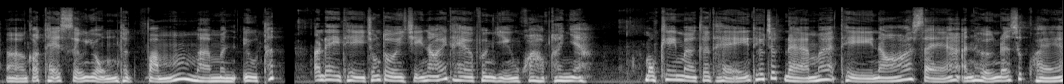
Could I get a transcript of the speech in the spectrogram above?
uh, có thể sử dụng thực phẩm mà mình yêu thích ở đây thì chúng tôi chỉ nói theo phương diện khoa học thôi nha. Một khi mà cơ thể thiếu chất đạm á, thì nó sẽ ảnh hưởng đến sức khỏe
